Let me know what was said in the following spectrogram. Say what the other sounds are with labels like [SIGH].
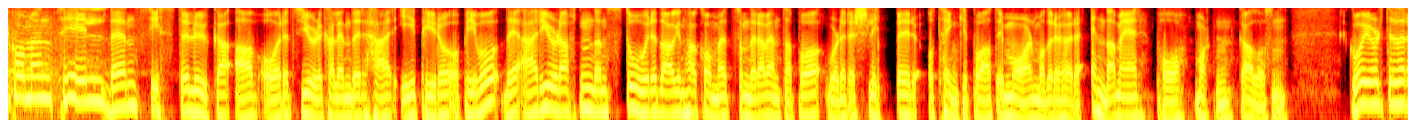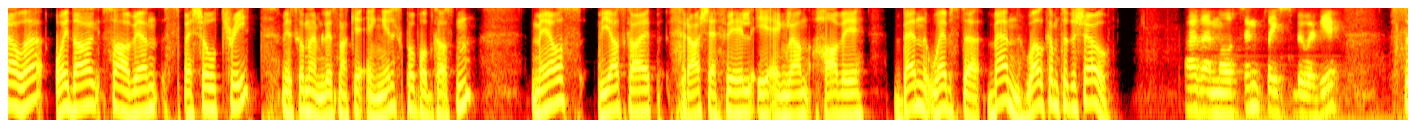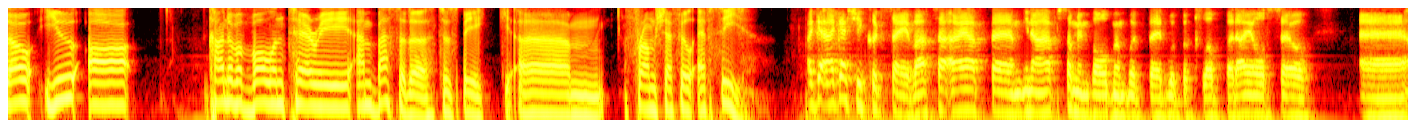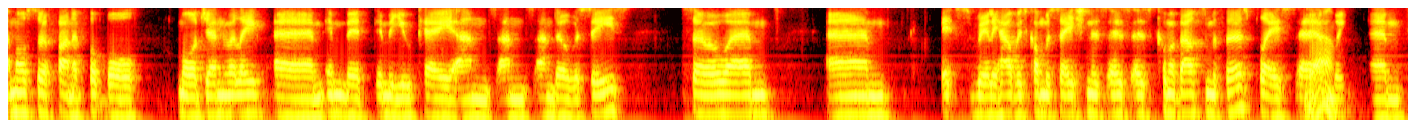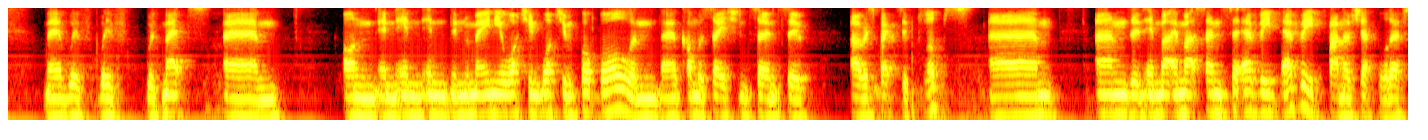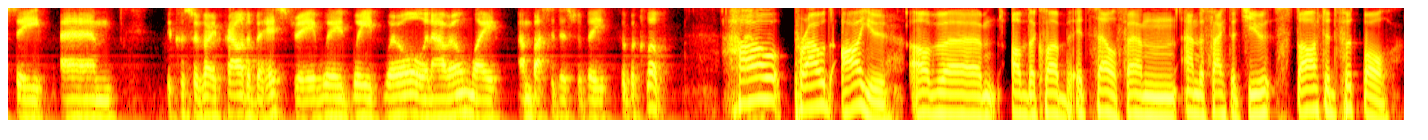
Velkommen til den siste luka av årets julekalender her i Pyro og Pivo. Det er julaften, den store dagen har kommet som dere har venta på, hvor dere slipper å tenke på at i morgen må dere høre enda mer på Morten Galaasen. God jul til dere alle, og i dag så har vi en special treat. Vi skal nemlig snakke engelsk på podkasten. Med oss via Skype fra Sheffield i England har vi Ben Webster. Ben, welcome to the show. Hi there, Morten. Pleased to be with you. So you are kind of a voluntary ambassador, to speak, um, from Sheffield FC. I guess you could say that. I have, um, you know, I have some involvement with the with the club, but I also, uh, I'm also a fan of football more generally um, in the in the UK and and and overseas. So um, um, it's really how this conversation has, has, has, come about in the first place. Um, yeah. We, um, we've we've we've met um, on in, in, in, Romania watching watching football, and uh, conversation turned to our respective clubs. Um, and in, in, that, in that sense, every every fan of Sheffield FC, um, because we're very proud of the history, we, we we're all in our own way ambassadors for the for the club. How proud are you of um, of the club itself and and the fact that you started football?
